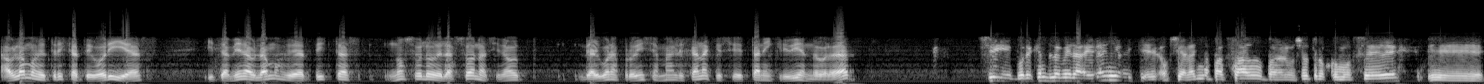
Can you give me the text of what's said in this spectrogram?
hablamos de tres categorías y también hablamos de artistas no solo de la zona, sino de algunas provincias más lejanas que se están inscribiendo, ¿verdad? Sí, por ejemplo, mira, el año, este, o sea, el año pasado para nosotros como sede, eh,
